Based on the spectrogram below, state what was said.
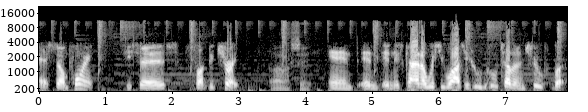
at some point he says, "Fuck Detroit." Oh shit. and and and it's kind of wishy washy who who telling the truth, but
